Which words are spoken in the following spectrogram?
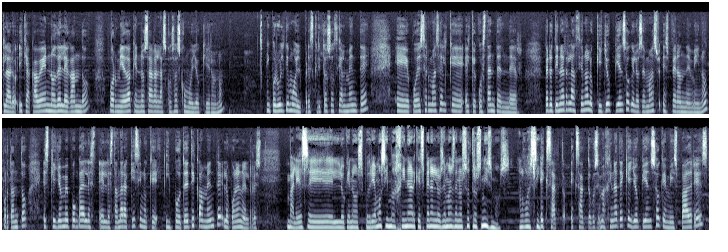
Claro, y que acabe no delegando por miedo a que no se hagan las cosas como yo quiero, ¿no? Y por último, el prescrito socialmente eh, puede ser más el que, el que cuesta entender, pero tiene relación a lo que yo pienso que los demás esperan de mí, ¿no? Por tanto, es que yo me ponga el, el estándar aquí, sino que hipotéticamente lo ponen el resto. Vale, es eh, lo que nos podríamos imaginar que esperan los demás de nosotros mismos, algo así. Exacto, exacto. Pues imagínate que yo pienso que mis padres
